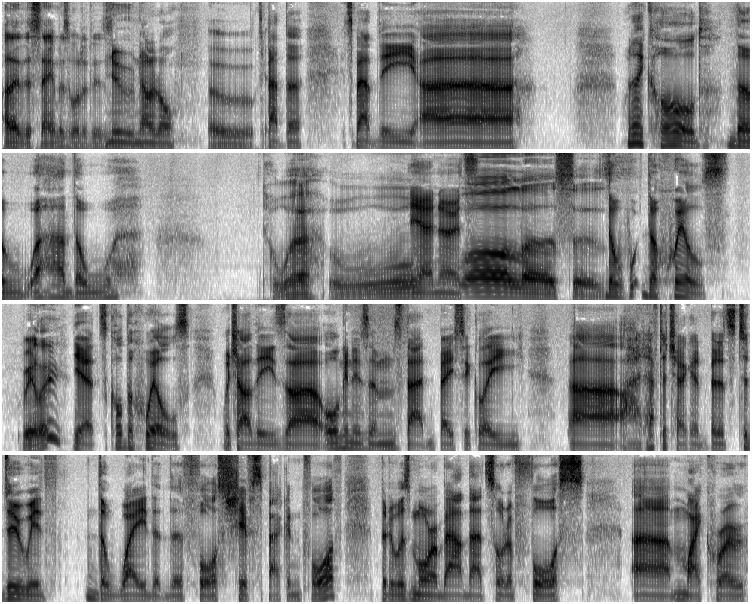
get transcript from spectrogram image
Are they the same as what it is? No, not at all. Oh, It's about the, it's about the, uh, what are they called? The, uh, the, Wha- ooh, Yeah, no, it's- Wallaces. the, the Whills. really? Yeah, it's called the Whills, which are these uh, organisms that basically, uh, I'd have to check it, but it's to do with the way that the force shifts back and forth. But it was more about that sort of force uh, micro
